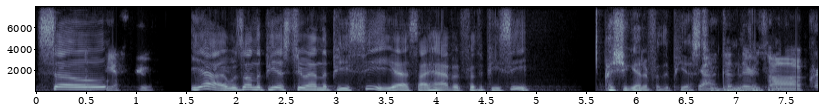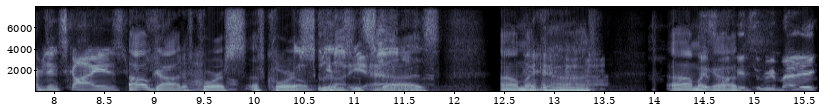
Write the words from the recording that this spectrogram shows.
So, PS2. yeah, it was on the PS2 and the PC. Yes, I have it for the PC. I should get it for the PS2. Yeah. Then there's think of it. uh, Crimson Skies. oh God, of uh, course, of course, Oh, Crimson. Skies. Oh my God. Oh my this one God. needs a remake.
